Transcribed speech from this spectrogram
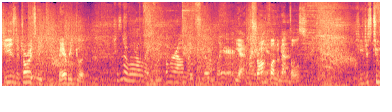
She is notoriously very good. She's an overall like all-around like skilled player. Yeah, strong opinion. fundamentals. She's just too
